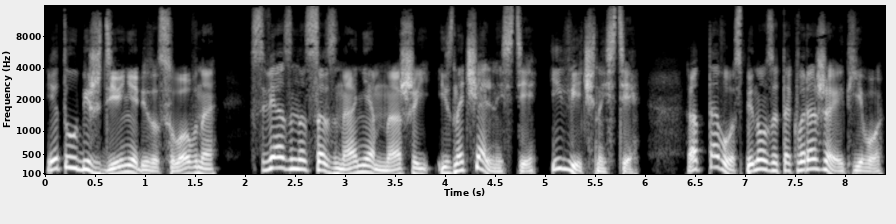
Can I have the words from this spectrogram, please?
Это убеждение, безусловно, связано с сознанием нашей изначальности и вечности. Оттого Спиноза так выражает его.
